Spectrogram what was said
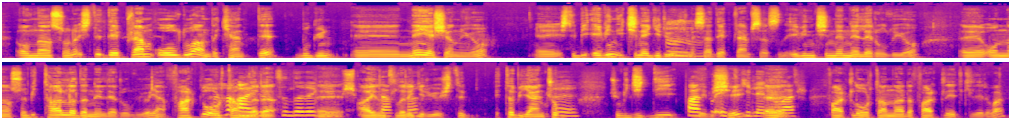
Ondan sonra işte deprem olduğu anda kentte bugün e, ne yaşanıyor? E, işte bir evin içine giriyoruz Hmm. mesela deprem sırasında. Evin içinde neler oluyor? E, ondan sonra bir tarlada neler oluyor? Yani farklı ortamlara ayrıntılara e, ayrıntılara kitapta. giriyor işte. E, tabii yani çok Evet. çünkü ciddi Farklı bir şey. etkileri evet, var. Farklı ortamlarda farklı etkileri var.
